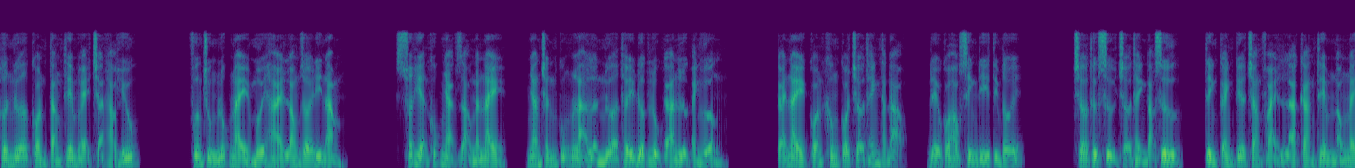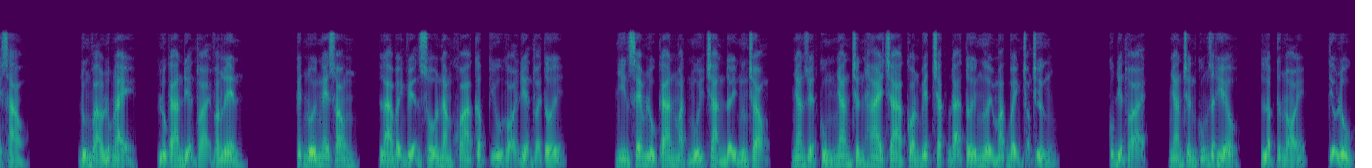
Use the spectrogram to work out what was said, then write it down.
hơn nữa còn tăng thêm hệ chặt hảo hữu. Phương trùng lúc này mới hài lòng rời đi năm. Xuất hiện khúc nhạc dạo ngắn này, nhan chấn cũng là lần nữa thấy được lục an lực ảnh hưởng. Cái này còn không có trở thành thạc đạo, đều có học sinh đi tìm tới. Chờ thực sự trở thành đạo sư, tình cảnh kia chẳng phải là càng thêm nóng này sao? Đúng vào lúc này, lục an điện thoại văng lên kết nối ngay xong, là bệnh viện số năm khoa cấp cứu gọi điện thoại tới. Nhìn xem lục an mặt mũi tràn đầy ngưng trọng, nhan duyệt cùng nhan chấn hai cha con biết chắc đã tới người mắc bệnh trọng chứng. Cúp điện thoại, nhan chấn cũng rất hiểu, lập tức nói, tiểu lục,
